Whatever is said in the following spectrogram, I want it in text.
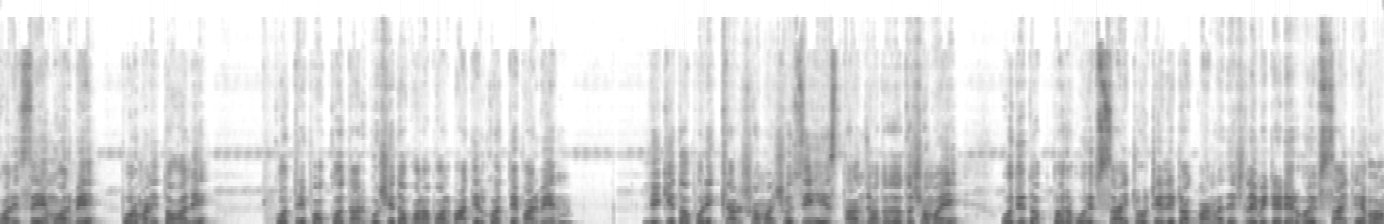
করে সে মর্মে প্রমাণিত হলে কর্তৃপক্ষ তার ঘোষিত ফলাফল বাতিল করতে পারবেন। লিখিত পরীক্ষার সময়সূচি স্থান যথাযথ সময়ে অধিদপ্তর ওয়েবসাইট ও টেলিটক বাংলাদেশ লিমিটেডের ওয়েবসাইট এবং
